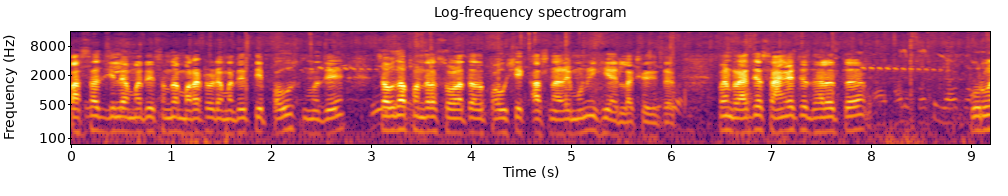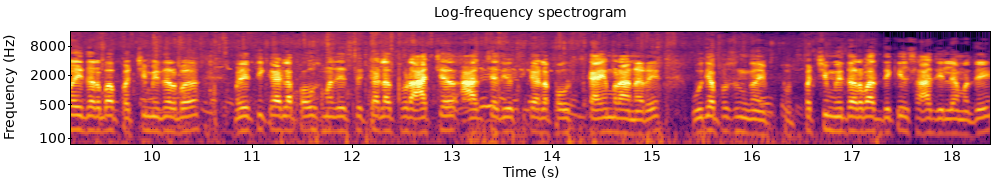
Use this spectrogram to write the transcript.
पाच सात जिल्ह्यामध्ये समजा मराठवाड्यामध्ये ते पाऊस म्हणजे चौदा पंधरा सोळाचा पाऊस एक असणार आहे म्हणून हे लक्षात येतं. पण राज्यात सांगायचं झालं तर पूर्व विदर्भ पश्चिम विदर्भ म्हणजे तिकडला पाऊस म्हणजे तिकडला थोडा आजच्या आजच्या दिवस तिकडला पाऊस कायम राहणार आहे. उद्यापासून नाही, पश्चिम विदर्भात देखील सहा जिल्ह्यामध्ये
